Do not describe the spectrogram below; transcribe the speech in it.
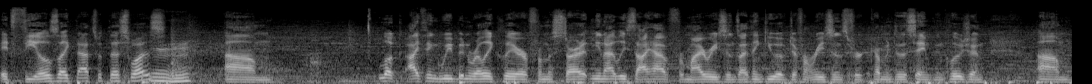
It feels like that's what this was. Mm-hmm. Um, look, I think we've been really clear from the start. I mean, at least I have for my reasons. I think you have different reasons for coming to the same conclusion. Um,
